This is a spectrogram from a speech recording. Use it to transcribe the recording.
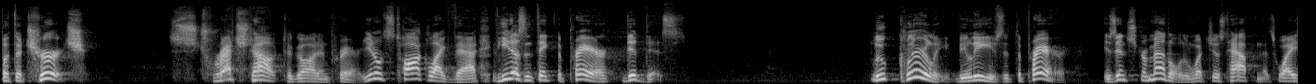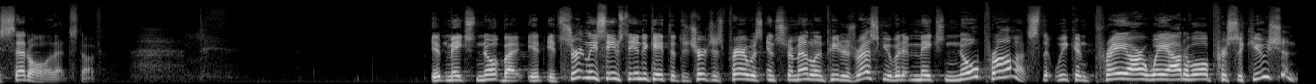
but the church stretched out to God in prayer. You don't talk like that if he doesn't think the prayer did this. Luke clearly believes that the prayer is instrumental in what just happened. That's why he said all of that stuff. It makes no, but it, it certainly seems to indicate that the church's prayer was instrumental in Peter's rescue, but it makes no promise that we can pray our way out of all persecution.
